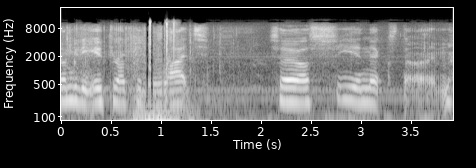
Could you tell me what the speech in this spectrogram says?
I'm getting interrupted a lot. So I'll see you next time.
